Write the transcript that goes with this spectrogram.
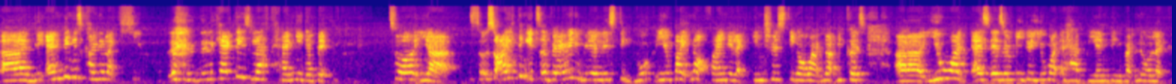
uh, the ending is kind of like the, the character is left hanging a bit. So yeah. So, so I think it's a very realistic book. You might not find it like interesting or whatnot because uh, you want as as a reader you want a happy ending, but no, like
